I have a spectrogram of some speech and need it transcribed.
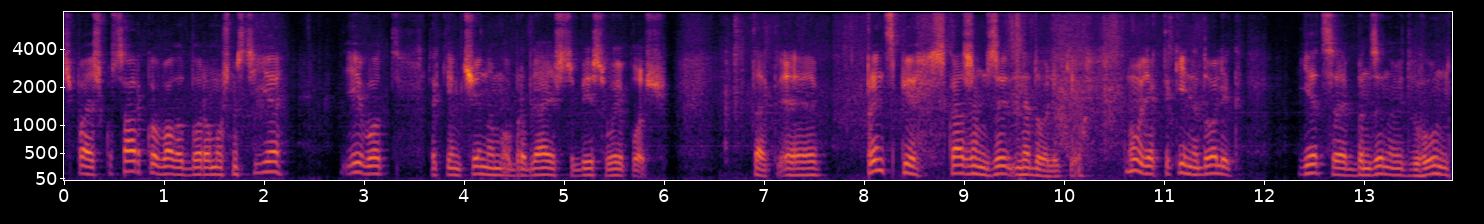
чіпаєш косарку, вал отбору мощності є, і от таким чином обробляєш собі свою площу. Так, е, в принципі, скажемо з недоліків. Ну, як такий недолік є, це бензиновий двигун,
